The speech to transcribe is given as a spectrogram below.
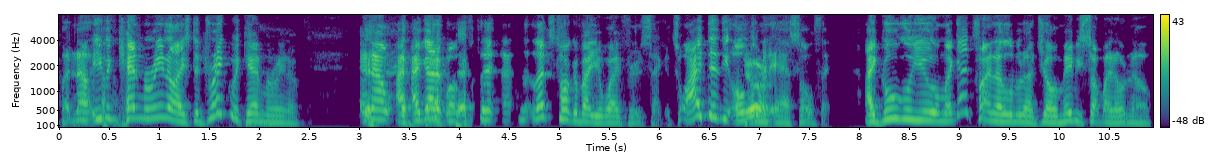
but no. Even Ken Marino, I used to drink with Ken Marino. And now I, I got it. Well, let's talk about your wife for a second. So I did the ultimate sure. asshole thing. I Google you. I'm like, I'd find out a little bit about Joe, maybe something I don't know.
